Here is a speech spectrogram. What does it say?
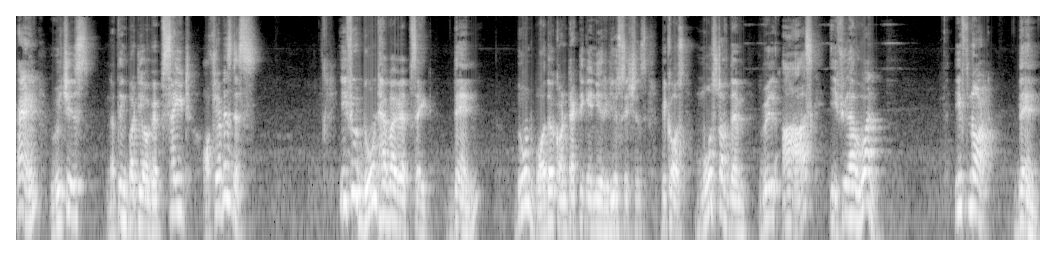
and which is nothing but your website of your business. If you don't have a website, then don't bother contacting any radio stations because most of them will ask if you have one. If not, then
